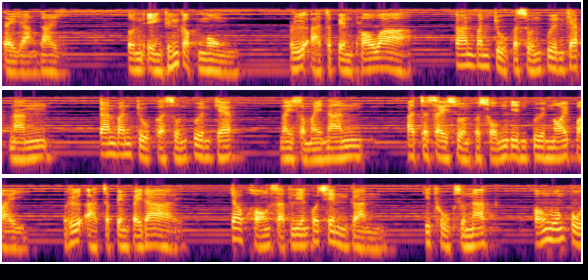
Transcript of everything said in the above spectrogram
แต่อย่างใด ตนเองถึงกับงง หรืออาจจะเป็นเพราะว่า การบรรจุกระสุนปืนแก๊ปนั้น การบรรจุกระสุนปืนแก๊ปในสมัยนั้น อาจจะใส่ส่วนผสมดินปืนน้อยไป หรืออาจจะเป็นไปได้ เจ้าของสัตว์เลี้ยงก็เช่นกัน ที่ถูกสุนัขของหลวงปู่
